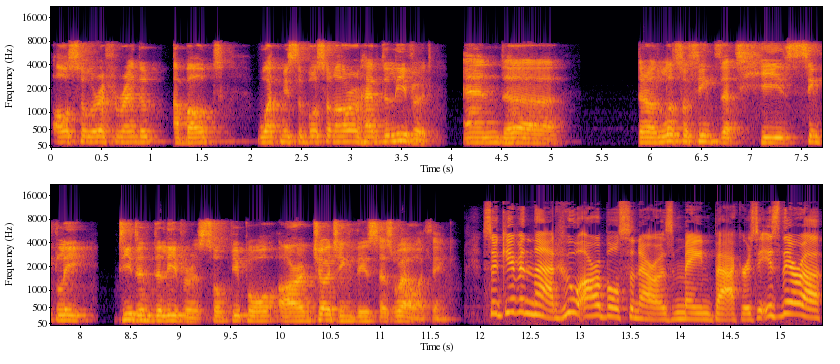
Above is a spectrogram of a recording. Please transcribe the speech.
also a referendum about what Mr. Bolsonaro have delivered, and uh, there are lots of things that he simply didn't deliver. So people are judging this as well. I think. So, given that, who are Bolsonaro's main backers? Is there a,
